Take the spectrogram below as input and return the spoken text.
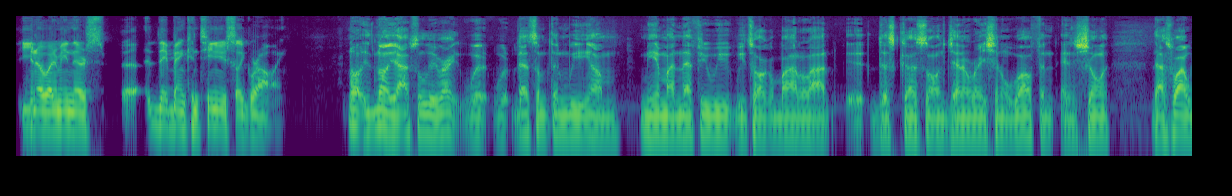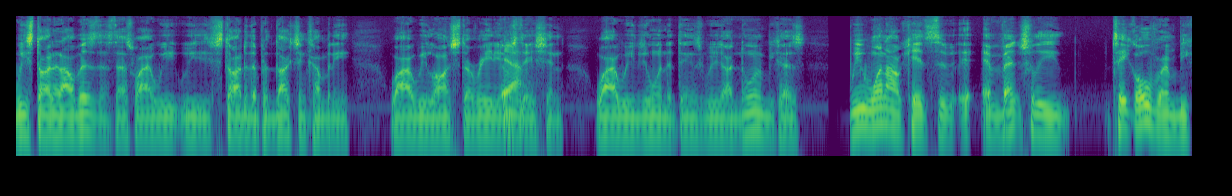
you know what I mean? There's, uh, they've been continuously growing. No, no, you're absolutely right. We're, we're, that's something we, um, me and my nephew we, we talk about a lot uh, discuss on generational wealth and, and showing that's why we started our business that's why we we started the production company why we launched a radio yeah. station why we doing the things we are doing because we want our kids to eventually take over and be,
